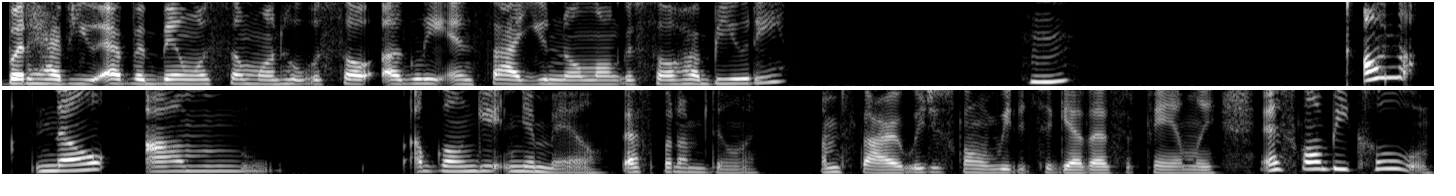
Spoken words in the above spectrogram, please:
But have you ever been with someone who was so ugly inside you no longer saw her beauty? Hmm? Oh no, no, I'm I'm gonna get in your mail. That's what I'm doing. I'm sorry. We're just gonna read it together as a family. And it's gonna be cool.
